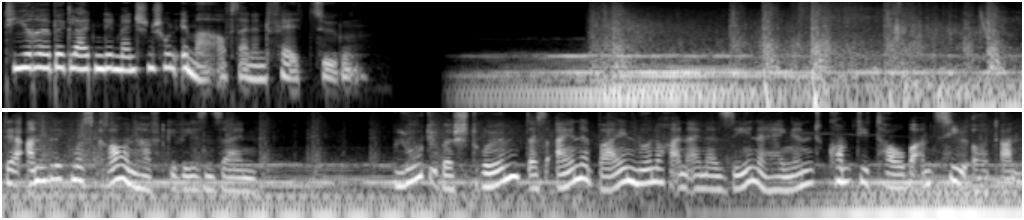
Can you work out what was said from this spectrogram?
Tiere begleiten den Menschen schon immer auf seinen Feldzügen. Der Anblick muss grauenhaft gewesen sein. Blut überströmt, das eine Bein nur noch an einer Sehne hängend, kommt die Taube am Zielort an.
